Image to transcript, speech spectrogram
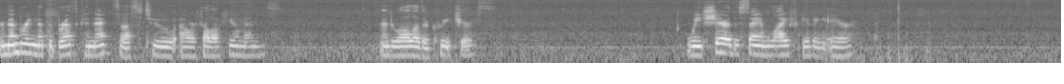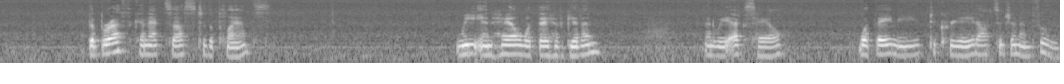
Remembering that the breath connects us to our fellow humans and to all other creatures. We share the same life-giving air. The breath connects us to the plants. We inhale what they have given, and we exhale what they need to create oxygen and food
